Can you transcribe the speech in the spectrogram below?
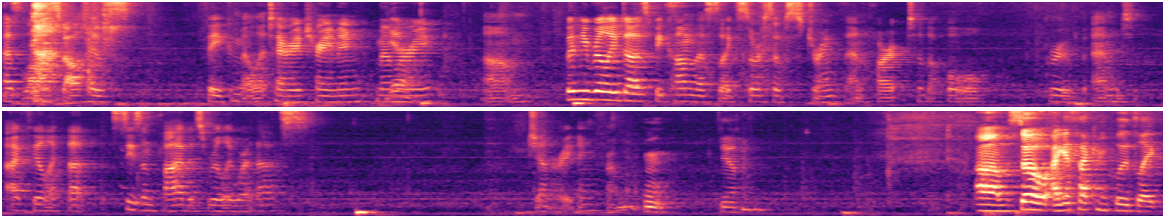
has lost all his fake military training memory. Um, but he really does become this like source of strength and heart to the whole group, and I feel like that season five is really where that's generating from. Mm. Yeah. Um, so I guess that concludes like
